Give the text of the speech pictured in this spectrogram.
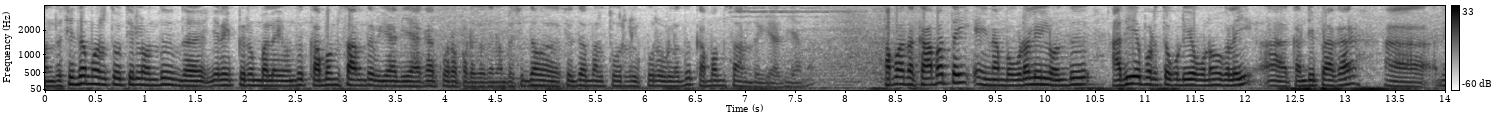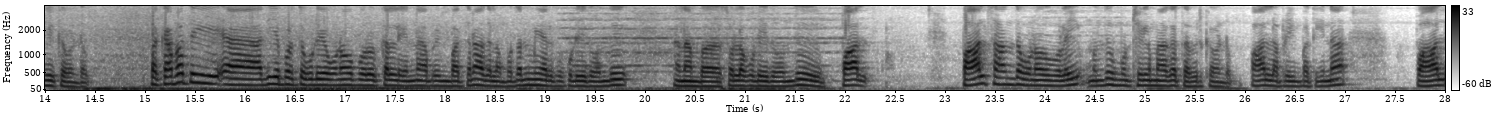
அந்த சித்த மருத்துவத்தில் வந்து இந்த இறைப்பெரும்பலை வந்து கபம் சார்ந்த வியாதியாக கூறப்படுகிறது. நம்ம சித்த சித்த மருத்துவர்கள் கூறுவது கபம் சார்ந்த வியாதியாக. அப்போ அந்த கபத்தை நம்ம உடலில் வந்து அதிகப்படுத்தக்கூடிய உணவுகளை கண்டிப்பாக நீக்க வேண்டும். இப்போ கபத்தை அதிகப்படுத்தக்கூடிய உணவுப் பொருட்கள் என்ன அப்படின்னு பார்த்தோன்னா அதில் முதன்மையாக இருக்கக்கூடியது வந்து நம்ம சொல்லக்கூடியது வந்து பால். பால் சார்ந்த உணவுகளை வந்து முற்றிலுமாக தவிர்க்க வேண்டும். பால் அப்படின்னு பார்த்திங்கன்னா பால்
